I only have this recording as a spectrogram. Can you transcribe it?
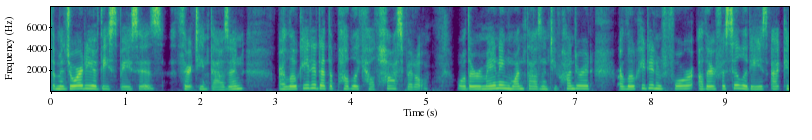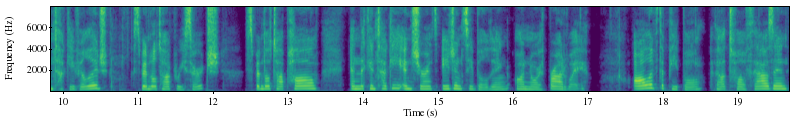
The majority of these spaces, 13,000, are located at the Public Health Hospital, while the remaining 1,200 are located in four other facilities at Kentucky Village, Spindletop Research, Spindletop Hall, and the Kentucky Insurance Agency building on North Broadway all of the people, about 12,000,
